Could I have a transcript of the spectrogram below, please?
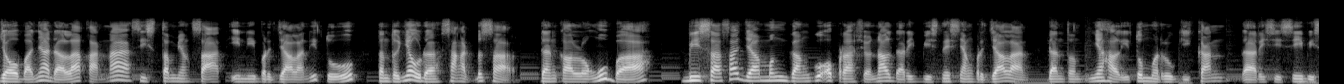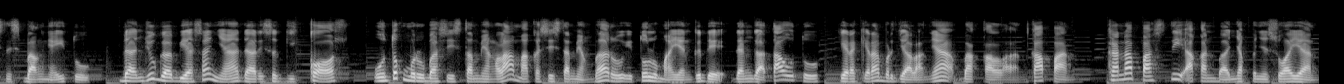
Jawabannya adalah karena sistem yang saat ini berjalan itu tentunya udah sangat besar. Dan kalau ngubah, bisa saja mengganggu operasional dari bisnis yang berjalan dan tentunya hal itu merugikan dari sisi bisnis banknya itu. Dan juga biasanya dari segi cost untuk merubah sistem yang lama ke sistem yang baru itu lumayan gede dan nggak tahu tuh kira-kira berjalannya bakalan kapan. Karena pasti akan banyak penyesuaian.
